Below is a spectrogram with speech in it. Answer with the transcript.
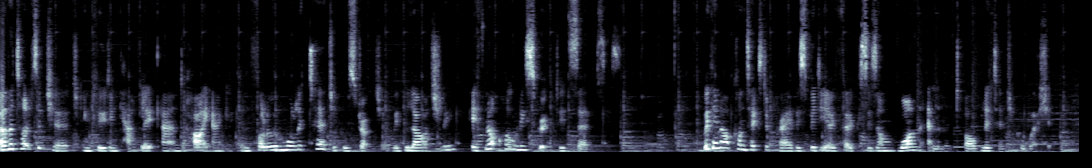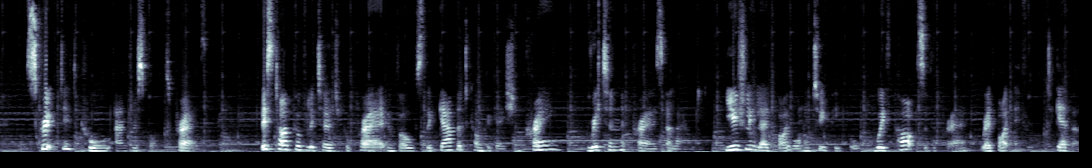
Other types of church, including Catholic and High Anglican, follow a more liturgical structure with largely, if not wholly scripted services. Within our context of prayer, this video focuses on one element of liturgical worship scripted call and response prayers. This type of liturgical prayer involves the gathered congregation praying written prayers aloud, usually led by one or two people, with parts of the prayer read by everyone together.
